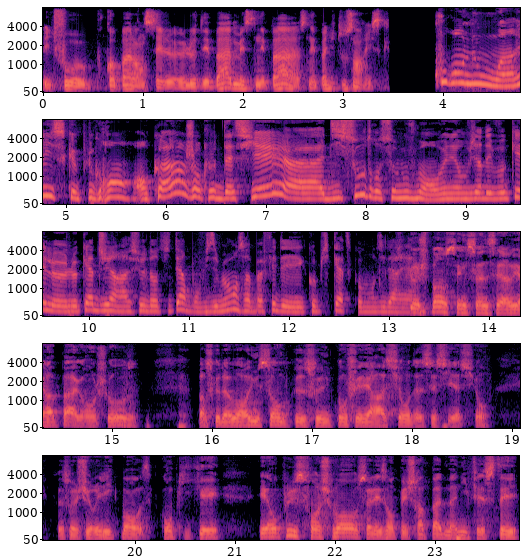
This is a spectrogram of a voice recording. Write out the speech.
il faut pourquoi pas lancer le, débat, mais ce n'est pas, ce n'est pas du tout sans risque. Courons-nous un risque plus grand encore, Jean-Claude Dacier, à dissoudre ce mouvement? On vient d'évoquer le, cas de génération identitaire. Bon, visiblement, ça n'a pas fait des copycats, comme on dit derrière. Ce que je pense, c'est que ça ne servira pas à grand-chose. Parce que d'abord, il me semble que ce soit une confédération d'associations, que ce soit juridiquement compliqué. Et en plus, franchement, ça ne les empêchera pas de manifester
